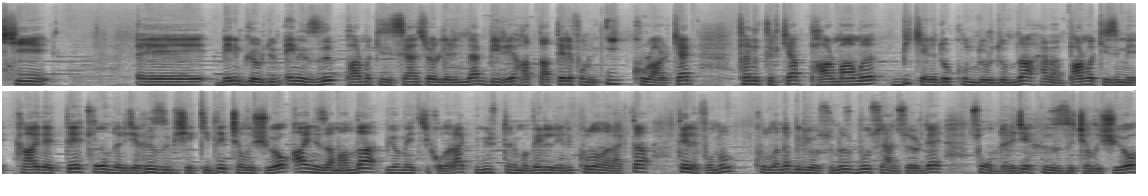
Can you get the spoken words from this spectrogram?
ki e, benim gördüğüm en hızlı parmak izi sensörlerinden biri. Hatta telefonu ilk kurarken tanıtırken parmağımı bir kere dokundurduğumda hemen parmak izimi kaydetti. Son derece hızlı bir şekilde çalışıyor. Aynı zamanda biyometrik olarak yüz tanıma verilerini kullanarak da telefonu kullanabiliyorsunuz. Bu sensör de son derece hızlı çalışıyor.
